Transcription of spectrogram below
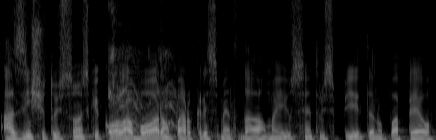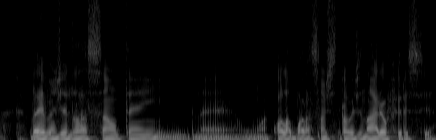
as instituições que colaboram para o crescimento da alma. E o Centro Espírita, no papel da evangelização, tem né, uma colaboração extraordinária a oferecer.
